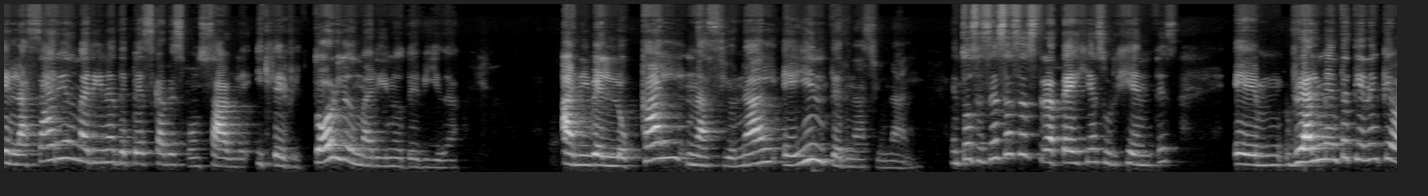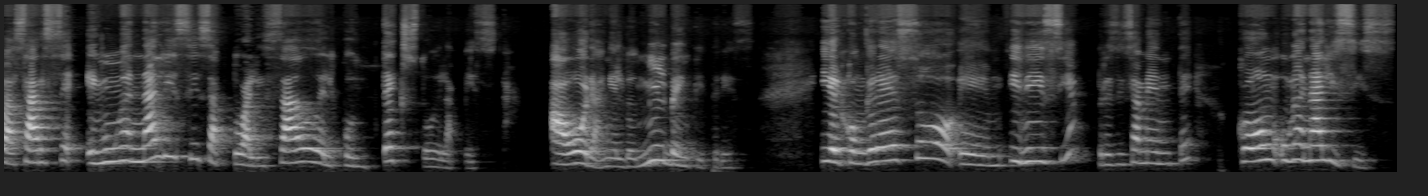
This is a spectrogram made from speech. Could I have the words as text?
en las áreas marinas de pesca responsable y territorios marinos de vida a nivel local, nacional e internacional. Entonces, esas estrategias urgentes em, realmente tienen que basarse en un análisis actualizado del contexto de la pesca, ahora en el 2023 y el Congreso em, inicia precisamente con un análisis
